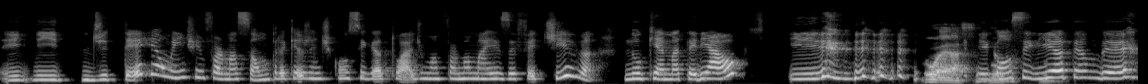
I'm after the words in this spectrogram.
e, e de ter realmente informação para que a gente consiga atuar de uma forma mais efetiva no que é material e, Boa essa, e boa. conseguir atender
